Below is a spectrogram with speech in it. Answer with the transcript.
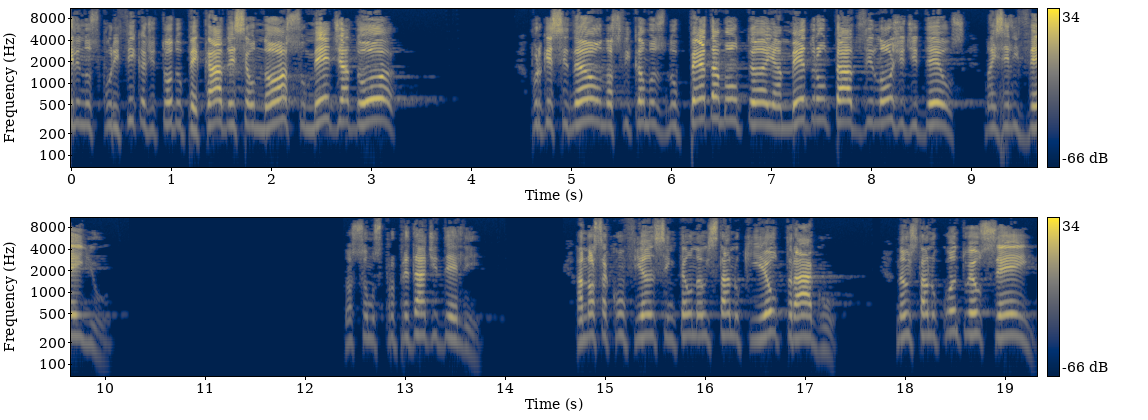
ele nos purifica de todo o pecado, esse é o nosso mediador. Porque senão nós ficamos no pé da montanha, amedrontados e longe de Deus, mas ele veio. Nós somos propriedade dele. A nossa confiança então não está no que eu trago, não está no quanto eu sei,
